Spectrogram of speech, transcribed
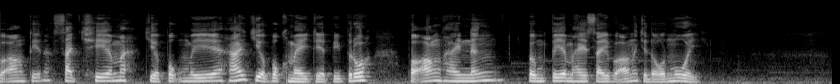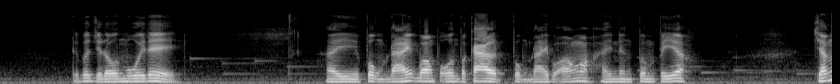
ព្រះអង្គទៀតសាច់ឈាមជាឪពុកមាហើយជាឪពុកក្មេកទៀតពីព្រោះព្រះអង្គហើយនឹងពំពាមហេសីព្រះអង្គនឹងចដូនមួយតែពិតចដូនមួយទេហើយពុកម្ដាយបងប្អូនបកើតពុកម្ដាយព្រះអង្គហើយនឹងពំពាអញ្ចឹង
